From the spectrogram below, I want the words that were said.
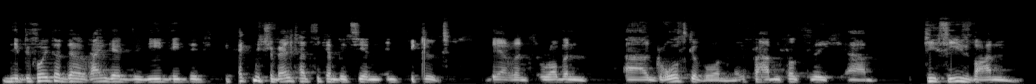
die, bevor ich da reingehe, die, die, die, die technische Welt hat sich ein bisschen entwickelt, während Robin äh, groß geworden ist. Wir haben plötzlich äh, PCs waren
